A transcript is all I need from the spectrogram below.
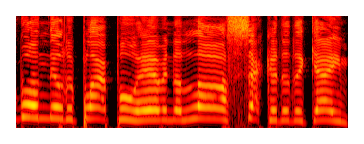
1 0 to Blackpool here in the last second of the game.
